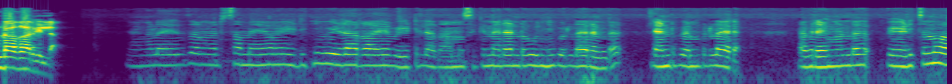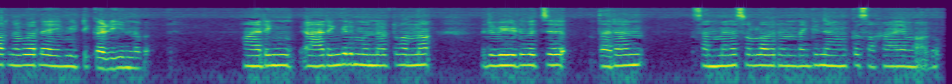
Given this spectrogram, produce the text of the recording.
ഉണ്ടാകാറില്ല. ഞങ്ങൾ ഏത് സമയം ഇടിഞ്ഞു വീഴാറായ വീട്ടിലാണ് താമസിക്കുന്ന രണ്ട് കുഞ്ഞു പിള്ളേരുണ്ട്. രണ്ട് പെൺപിള്ളേരെ. അവരെ പേടിച്ചെന്ന് പറഞ്ഞ പോലെ ഈ വീട്ടിൽ കഴിയുന്നത്. ആരെങ്കിലും മുന്നോട്ട് വന്ന ഒരു വീട് വെച്ച് തരാൻ സന്മനസ്സുള്ളവരുണ്ടെങ്കിൽ ഞങ്ങൾക്ക് സഹായമാകും.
